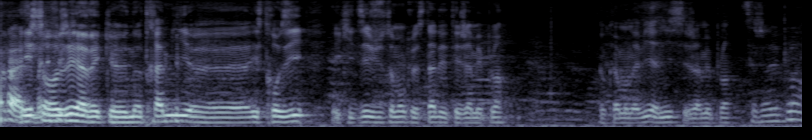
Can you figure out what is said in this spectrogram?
échangeait avec euh, notre ami euh, Estrosi et qui disait justement que le stade était jamais plein. Donc à mon avis, à Nice, c'est jamais plein. C'est jamais plein.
